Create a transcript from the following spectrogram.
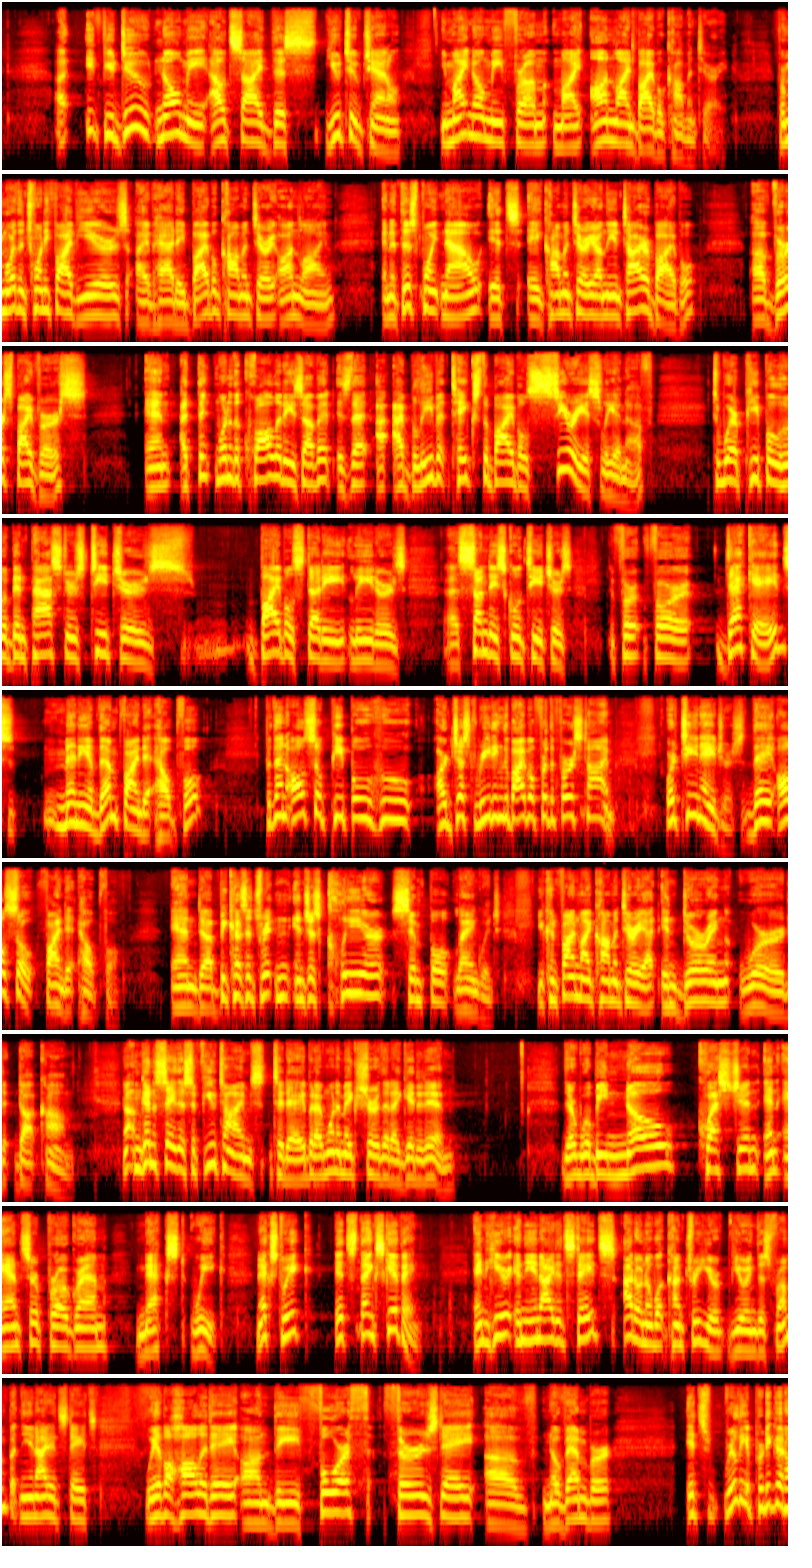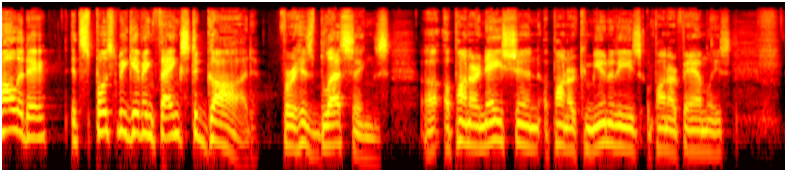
Uh, if you do know me outside this YouTube channel, you might know me from my online Bible commentary. For more than 25 years, I've had a Bible commentary online. And at this point now, it's a commentary on the entire Bible, uh, verse by verse. And I think one of the qualities of it is that I, I believe it takes the Bible seriously enough to where people who have been pastors, teachers, Bible study leaders, uh, Sunday school teachers for for decades. Many of them find it helpful, but then also people who are just reading the Bible for the first time, or teenagers, they also find it helpful. And uh, because it's written in just clear, simple language. You can find my commentary at enduringword.com. Now, I'm going to say this a few times today, but I want to make sure that I get it in. There will be no question and answer program next week. Next week, it's Thanksgiving. And here in the United States, I don't know what country you're viewing this from, but in the United States, we have a holiday on the fourth Thursday of November. It's really a pretty good holiday. It's supposed to be giving thanks to God for his blessings uh, upon our nation, upon our communities, upon our families.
